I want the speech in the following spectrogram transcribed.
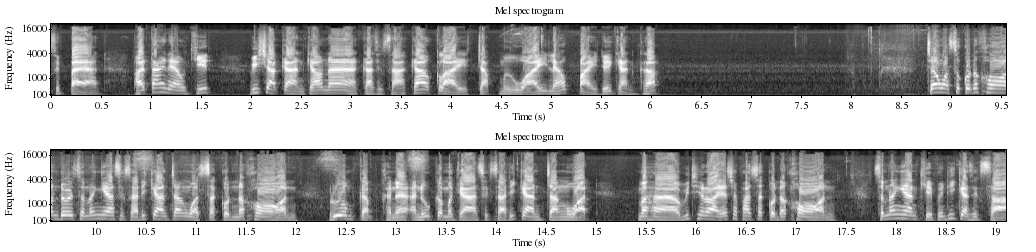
2568 ภายใต้แนวคิด วิชาการก้าวหน้าการศึกษาก้าวไกล จับมือไว้แล้วไปด้วยกันครับ จังหวัดสกลนคร โดยสำนักงานศึกษาธิการจังหวัดสกลนคร ร่วมกับคณะอนุกรรมการศึกษาธิการจังหวัด มหาวิทยาลัยราชภัฏสกลนครสำนักงานเขตพื้นที่การศึกษา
